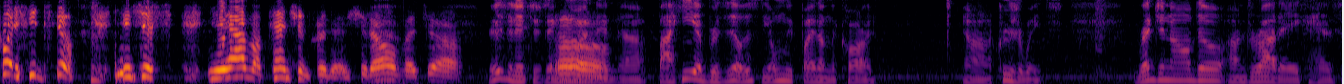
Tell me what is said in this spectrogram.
what do you do? You just, you have a penchant for this, you know, but, uh, Here's an interesting Oh. one in uh, Bahia, Brazil. This is the only fight on the card. Uh, cruiserweights. Reginaldo Andrade has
